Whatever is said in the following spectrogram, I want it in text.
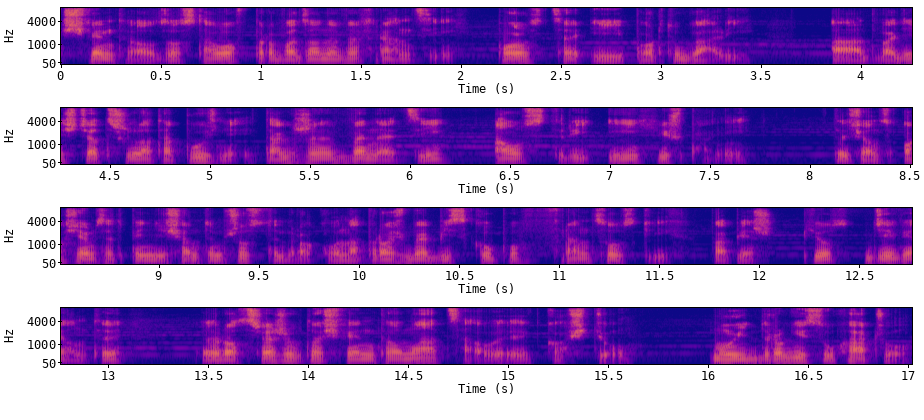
święto zostało wprowadzone we Francji, Polsce i Portugalii, a 23 lata później także w Wenecji, Austrii i Hiszpanii. W 1856 roku na prośbę biskupów francuskich papież Pius IX rozszerzył to święto na cały Kościół. Mój drogi słuchaczu,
